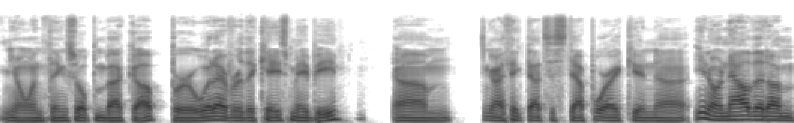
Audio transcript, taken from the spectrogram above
you know, when things open back up or whatever the case may be. Um, you know, I think that's a step where I can, uh, you know, now that I'm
